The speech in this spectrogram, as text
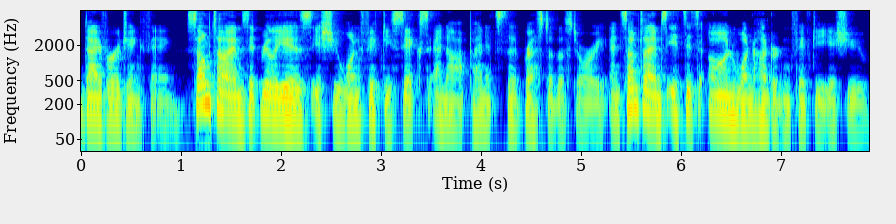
diverging thing. Sometimes it really is issue 156 and up, and it's the rest of the story. And sometimes it's its own 150 issue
